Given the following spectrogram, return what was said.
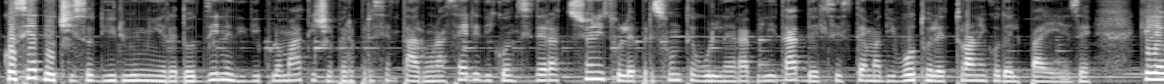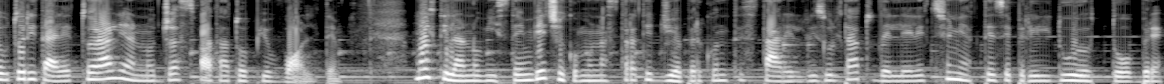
Così ha deciso di riunire dozzine di diplomatici per presentare una serie di considerazioni sulle presunte vulnerabilità del sistema di voto elettronico del paese, che le autorità elettorali hanno già sfatato più volte. Molti l'hanno vista invece come una strategia per contestare il risultato delle elezioni attese per il 2 ottobre,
